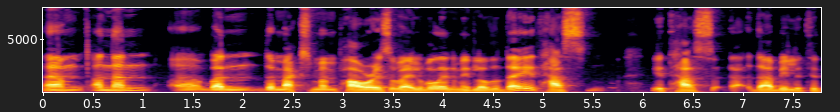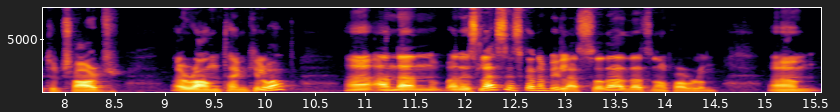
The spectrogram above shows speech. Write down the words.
Um, and then uh, when the maximum power is available in the middle of the day, it has it has uh, the ability to charge around 10 kilowatt. Uh, and then when it's less, it's going to be less. So that, that's no problem. Um,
